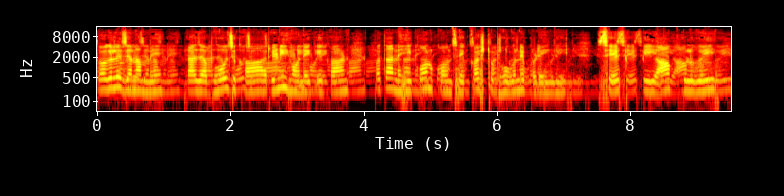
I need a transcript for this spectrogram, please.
तो अगले जन्म में राजा भोज का ऋणी होने के कारण पता नहीं कौन कौन से कष्ट भोगने पड़ेंगे। सेठ की आँख खुल गई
